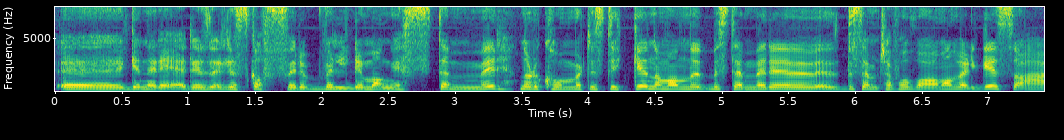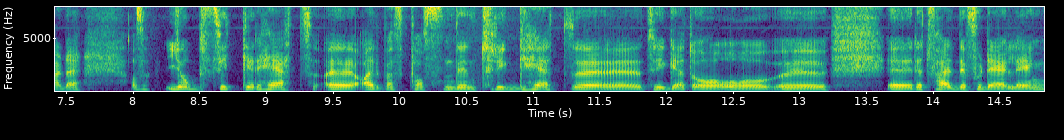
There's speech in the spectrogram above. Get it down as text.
genererer eller skaffer veldig mange stemmer når det kommer til stykket. Når man bestemmer, eh, bestemmer seg for hva man velger, så er det altså, jobbsikkerhet, eh, arbeidsplassen din, trygghet, trygghet og, og rettferdig fordeling,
